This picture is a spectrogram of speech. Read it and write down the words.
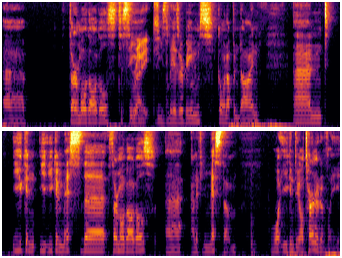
uh, thermal goggles to see Right. these laser beams going up and down, and you can you, you can miss the thermal goggles, uh, and if you miss them. What you can do alternatively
